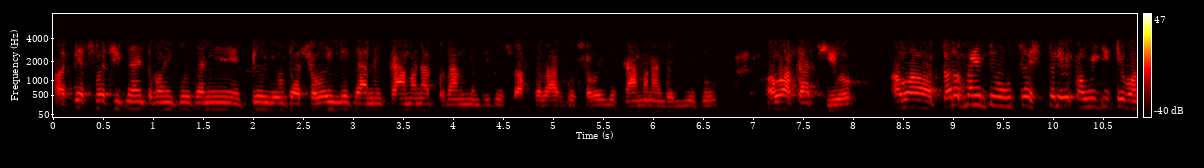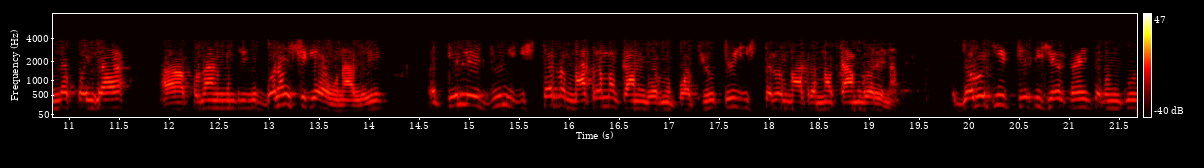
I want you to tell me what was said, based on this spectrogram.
त्यसपछि चाहिँ तपाईँको चाहिँ त्यो एउटा सबैले जाने कामना प्रधानमन्त्रीको स्वास्थ्य लाभको सबैले कामना गरिएको अवस्था थियो। अब तर पनि त्यो उच्च स्तरीय कमिटी त्योभन्दा पहिला प्रधानमन्त्रीले बनाइसकेका हुनाले त्यसले जुन स्तर र मात्रामा काम गर्नु पर्थ्यो त्यो स्तर र मात्रामा काम गरेन। जबकि त्यतिखेर चाहिँ तपाईँको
